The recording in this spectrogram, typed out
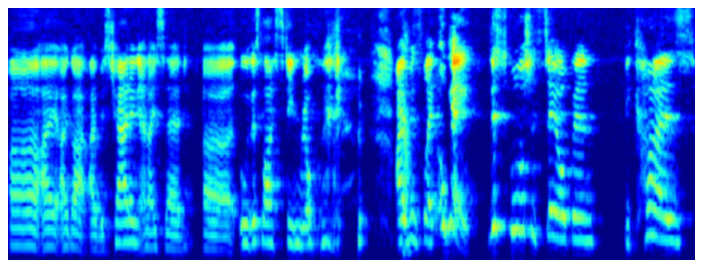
uh, I, I got I was chatting and I said, uh, "Oh, this lost steam real quick." I was like, "Okay, this school should stay open because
